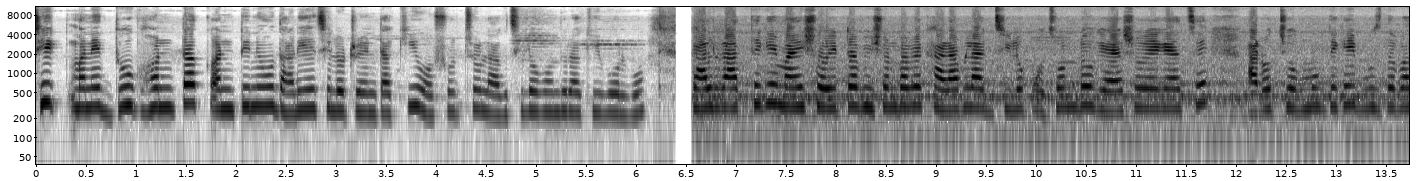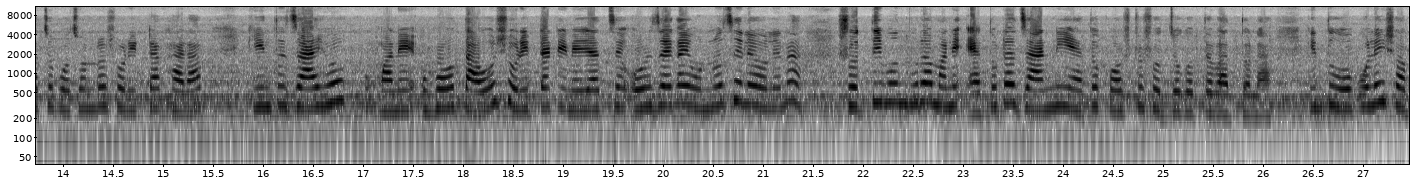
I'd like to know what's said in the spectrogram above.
ঠিক মানে দু ঘণ্টা কন্টিনিউ দাঁড়িয়েছিল ট্রেনটা কি অসহ্য লাগছিল বন্ধুরা কি বলব? কাল রাত থেকে মায়ের শরীরটা ভীষণভাবে খারাপ লাগছিল, প্রচণ্ড গ্যাস হয়ে গেছে। আর ওর চোখ মুখ দেখেই বুঝতে পারছ, প্রচণ্ড শরীরটা খারাপ। কিন্তু যাই হোক মানে ও তাও শরীরটা টেনে যাচ্ছে। ওর জায়গায় অন্য ছেলে হলে না, সত্যি বন্ধুরা মানে এতটা জার্নি, এত কষ্ট সহ্য করতে পারতো না। কিন্তু ও বলেই সব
